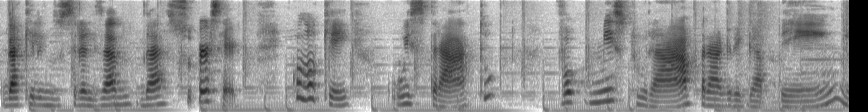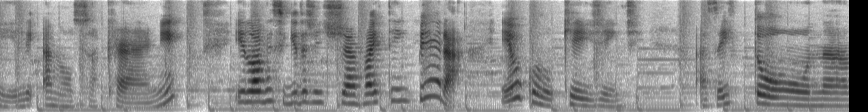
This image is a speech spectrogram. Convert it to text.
daquele industrializado, dá super certo. Coloquei o extrato, vou misturar para agregar bem ele a nossa carne e logo em seguida a gente já vai temperar. Eu coloquei, gente, azeitona,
